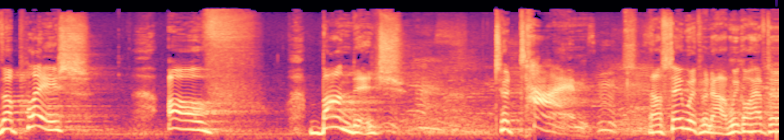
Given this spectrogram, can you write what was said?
the place of bondage to time. Now, stay with me now. We're going to have to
